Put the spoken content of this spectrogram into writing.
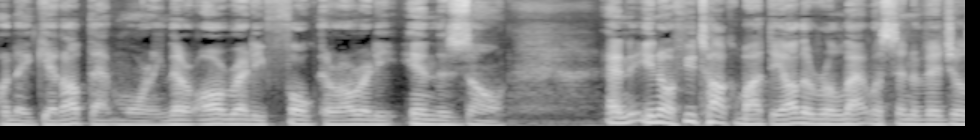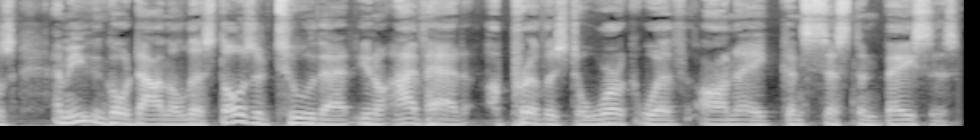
when they get up that morning. They're already folk, they're already in the zone. And, you know, if you talk about the other relentless individuals, I mean, you can go down the list. Those are two that, you know, I've had a privilege to work with on a consistent basis.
